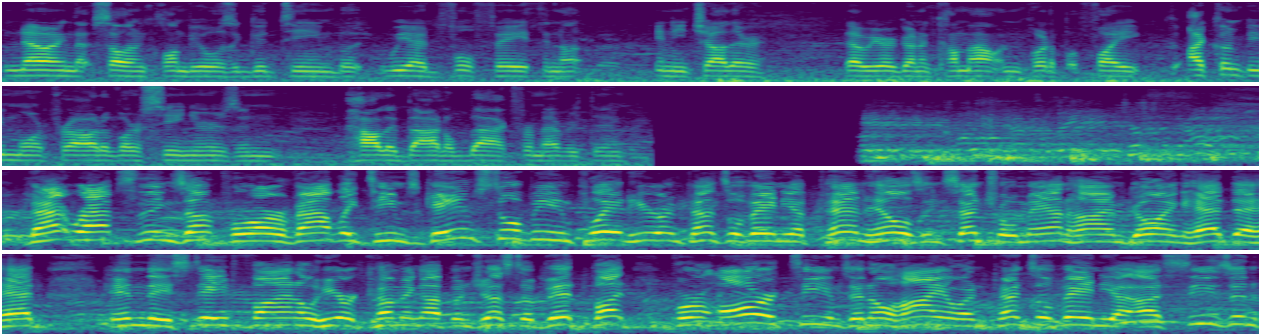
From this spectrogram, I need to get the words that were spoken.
knowing that Southern Columbia was a good team, but we had full faith in, in each other that we were going to come out and put up a fight. I couldn't be more proud of our seniors and how they battled back from everything. That wraps things up for our Valley teams. Game still being played here in Pennsylvania. Penn Hills and Central Manheim going head to head in the state final here coming up in just a bit. But for our teams in Ohio and Pennsylvania, a season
